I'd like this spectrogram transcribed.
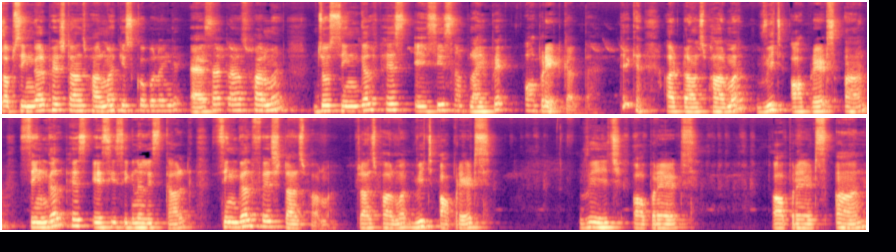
तो अब सिंगल फेस ट्रांसफार्मर किसको बोलेंगे? ऐसा ट्रांसफार्मर जो सिंगल फेस एसी सप्लाई पे ऑपरेट करता है। ठीक है a transformer which operates on single phase AC signal is called single phase transformer transformer which operates which operates operates on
